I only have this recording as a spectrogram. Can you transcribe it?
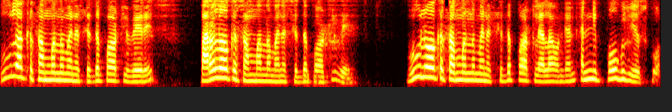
భూలోక సంబంధమైన సిద్ధపాట్లు వేరే పరలోక సంబంధమైన సిద్ధపాట్లు వేరే. భూలోక సంబంధమైన సిద్ధపాట్లు ఎలా ఉంటాయంటే అన్ని పోగు చేసుకో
